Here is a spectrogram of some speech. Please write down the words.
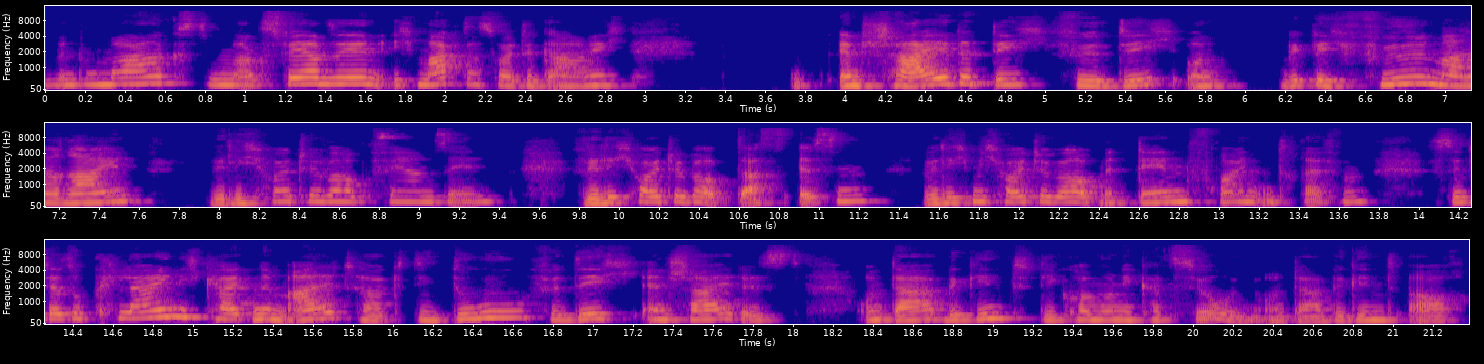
Wenn du magst, du magst Fernsehen, ich mag das heute gar nicht. Entscheide dich für dich und wirklich fühl mal rein, Will ich heute überhaupt Fernsehen? Will ich heute überhaupt das essen? Will ich mich heute überhaupt mit den Freunden treffen? Es sind ja so Kleinigkeiten im Alltag, die du für dich entscheidest. Und da beginnt die Kommunikation und da beginnt auch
